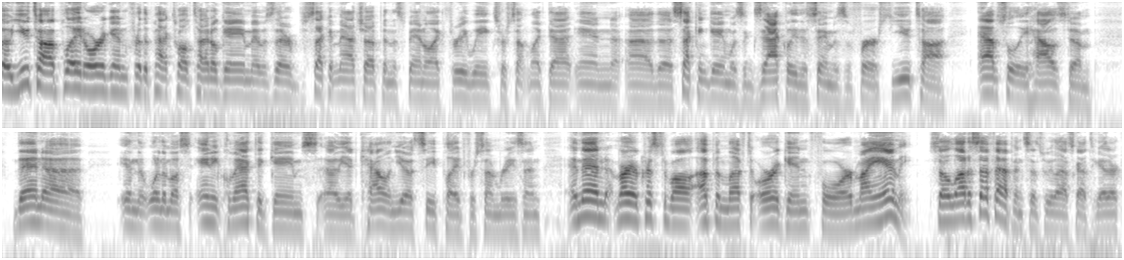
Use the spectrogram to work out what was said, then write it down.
so Utah played Oregon for the Pac-12 title game. It was their second matchup in the span of like three weeks or something like that, and uh, the second game was exactly the same as the first. Utah absolutely housed them. Then uh, in the, one of the most anticlimactic games, uh, we had Cal and USC played for some reason, and then Mario Cristobal up and left Oregon for Miami. So a lot of stuff happened since we last got together.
